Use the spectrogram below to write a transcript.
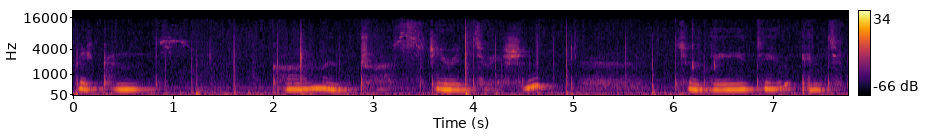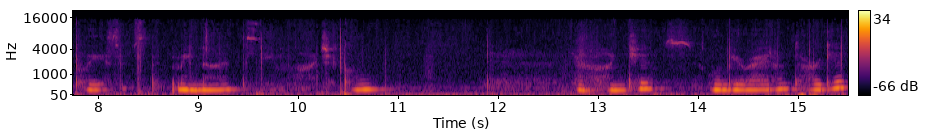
beacons come and trust your intuition to lead you that may not seem logical. Your hunches will be right on target.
